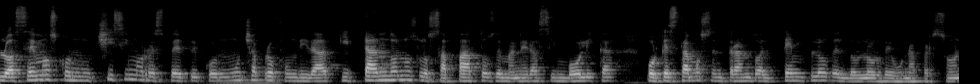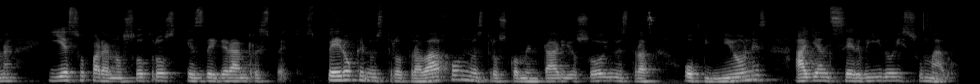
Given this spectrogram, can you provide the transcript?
lo hacemos con muchísimo respeto y con mucha profundidad, quitándonos los zapatos de manera simbólica, porque estamos entrando al templo del dolor de una persona y eso para nosotros es de gran respeto. Espero que nuestro trabajo, nuestros comentarios hoy, nuestras opiniones hayan servido y sumado.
